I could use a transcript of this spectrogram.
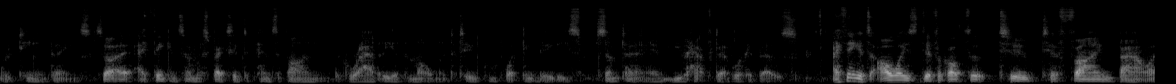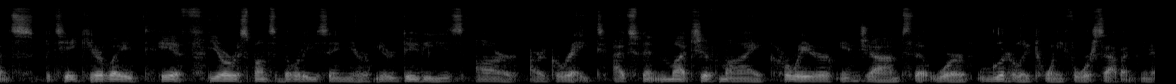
routine things. So I, I think in some respects it depends upon the gravity of the moment to conflicting duties sometimes and you have to look at those. I think it's always difficult to, to, to find balance particularly if your responsibilities and your, your duties are, are great. I've spent much of my career in jobs that were literally 24-7 you know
